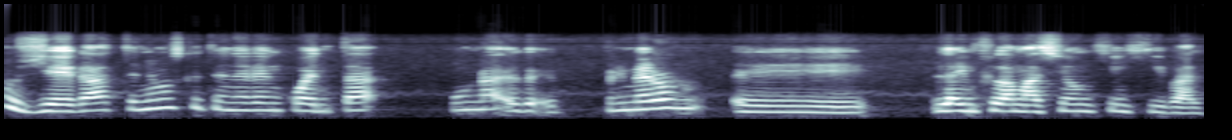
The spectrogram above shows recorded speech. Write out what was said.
nos llega, tenemos que tener en cuenta eh, primero eh, la inflamación gingival.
